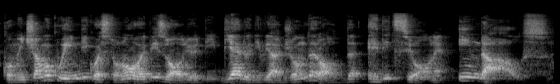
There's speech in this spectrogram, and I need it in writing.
Cominciamo quindi questo nuovo episodio di Diario di Viaggio on the road, edizione In the House.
